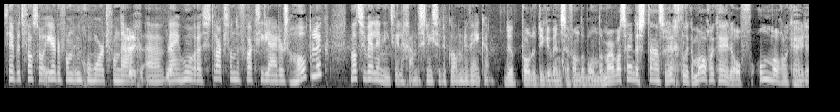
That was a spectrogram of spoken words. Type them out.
Ze hebben het vast al eerder van u gehoord vandaag. Uh, ja. Wij horen straks van de fractieleiders hopelijk... wat ze wel en niet willen gaan beslissen de komende weken. De politieke wensen van de bonden. Maar wat zijn de staatsrechtelijke mogelijkheden of onmogelijkheden?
